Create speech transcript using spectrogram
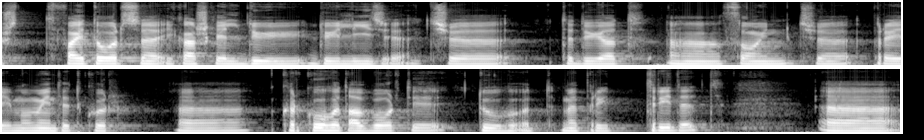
është fajtor se i ka shkel dy dy ligje që të dyjat uh, thojnë që prej momentit kur uh, kërkohet aborti duhet me prit 3 ditë uh,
